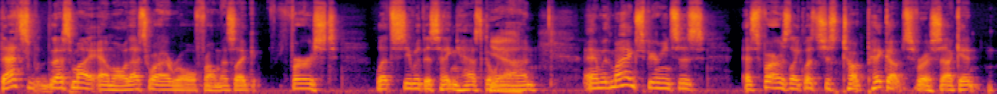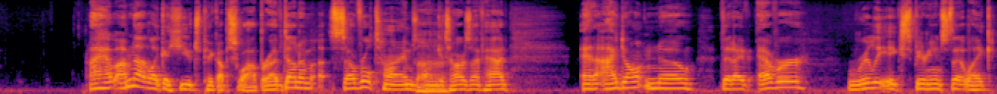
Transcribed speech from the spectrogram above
That's that's my mo. That's where I roll from. It's like first, let's see what this thing has going Yeah. on. And with my experiences, as far as like let's just talk pickups for a second. I have I'm not like a huge pickup swapper. I've done them several times on uh-huh. guitars I've had, and I don't know that I've ever really experienced that like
